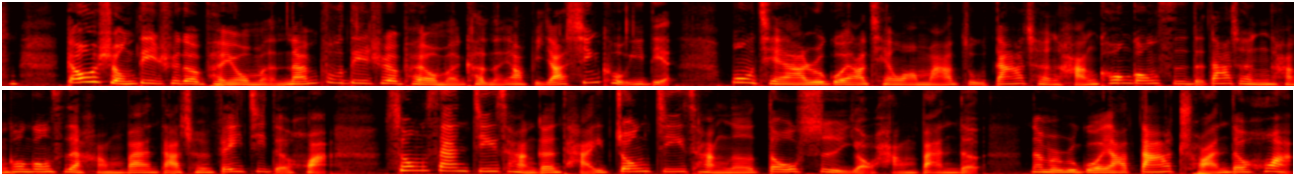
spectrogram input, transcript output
高雄地区的朋友们，南部地区的朋友们，可能要比较辛苦一点。目前啊，如果要前往马祖搭乘航空公司的搭乘航空公司的航班，搭乘飞机的话，松山机场跟台中机场呢都是有航班的。那么如果要搭船的话，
